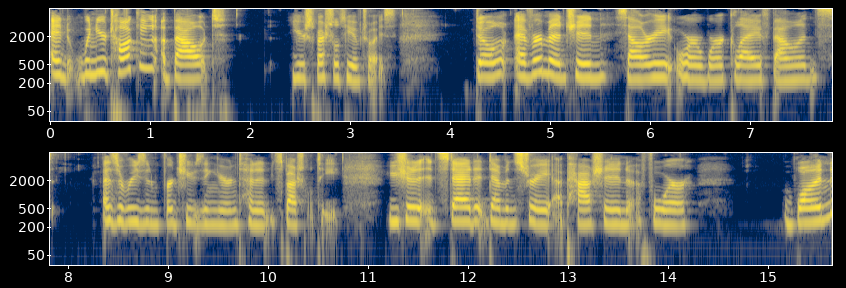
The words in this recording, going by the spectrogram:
And when you're talking about your specialty of choice, don't ever mention salary or work life balance as a reason for choosing your intended specialty. You should instead demonstrate a passion for one,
